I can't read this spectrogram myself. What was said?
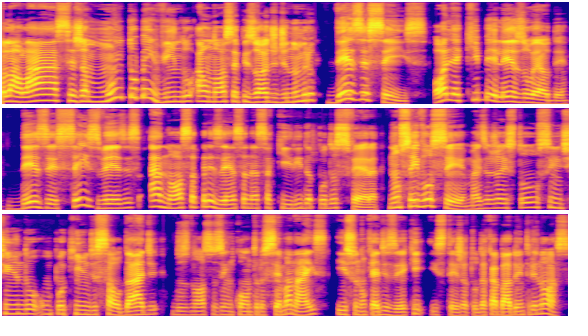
Olá, olá, seja muito bem-vindo ao nosso episódio de número 16. Olha que beleza, Helder! 16 vezes a nossa presença nessa querida podosfera. Não sei você, mas eu já estou sentindo um pouquinho de saudade dos nossos encontros semanais. Isso não quer dizer que esteja tudo acabado entre nós.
